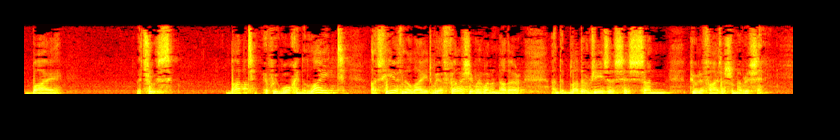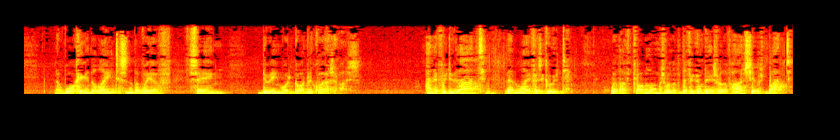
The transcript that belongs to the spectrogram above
by the truth. But if we walk in the light, as he is in the light, we have fellowship with one another, and the blood of Jesus, his Son, purifies us from every sin. Now, walking in the light is another way of saying doing what God requires of us. And if we do that, then life is good. We'll have problems, we'll have difficulties, we'll have hardships, but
